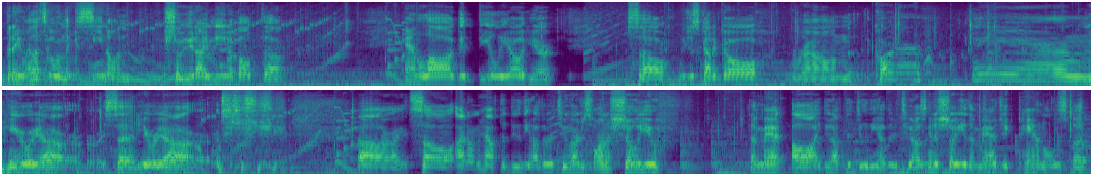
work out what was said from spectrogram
But anyway, let's go in the casino and show you what I mean about the analog dealio here. So, we just gotta go around the corner, and here we are. I said, here we are. Alright, so I don't have to do the other two. I just want to show you the mat. Oh, I do have to do the other two. I was going to show you the magic panels, but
